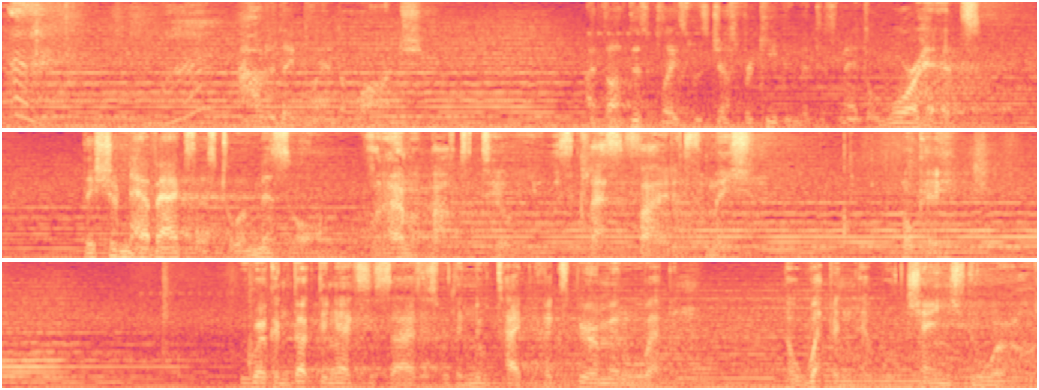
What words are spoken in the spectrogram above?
What? How do they plan to launch? I thought this place was just for keeping the dismantled warheads. They shouldn't have access to a missile. What I'm about to tell you is classified information. Okay? We were conducting exercises with a new type of experimental weapon. A weapon that will change the world.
